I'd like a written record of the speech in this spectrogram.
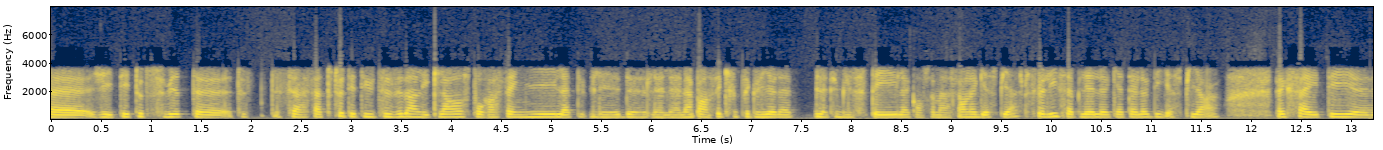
euh, j'ai été tout de suite, euh, ça, ça, a tout de suite été utilisé dans les classes pour enseigner la, de, la, pensée critique via la, publicité, la consommation, le gaspillage, puisque le livre s'appelait Le catalogue des gaspilleurs. Fait que ça a été, euh,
